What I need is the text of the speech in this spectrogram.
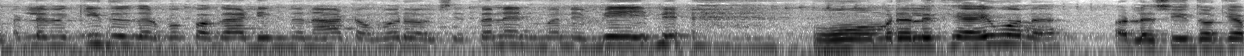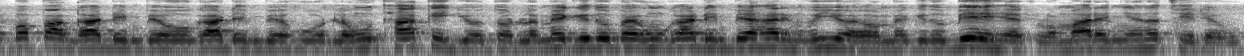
એટલે મેં કીધું તાર પપ્પા ગાડીમાં તને આટો મરવશે તને ને મને બે ને. હું અમરેલીથી આવ્યો ને એટલે સીધો કે પપ્પા ગાડીમાં બેહું ગાડીમાં બેહું એટલે હું થાકી ગયો હતો એટલે મેં કીધું ભાઈ હું ગાડીમાં બેહારીને વયો આવ્યો. મેં કીધું બે એકલો મારે અહીંયા નથી રહેવું.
